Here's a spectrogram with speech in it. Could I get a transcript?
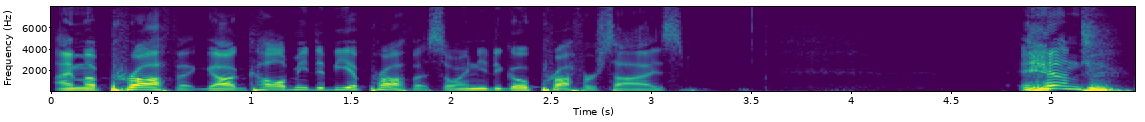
I'm a prophet. God called me to be a prophet, so I need to go prophesize. And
